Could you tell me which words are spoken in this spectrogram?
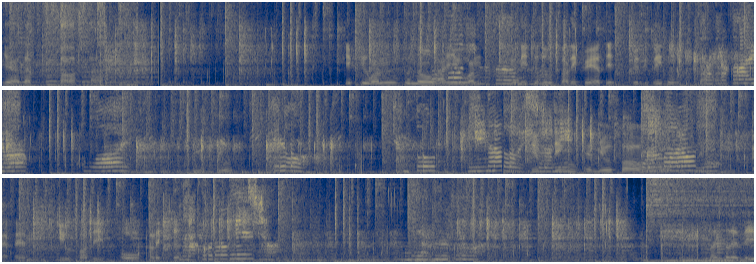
Yeah that's all. Stuff if you want to know why you want you need to do study create it basically to find this thing this thing can use for that and you for the old collector. baik kalian di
